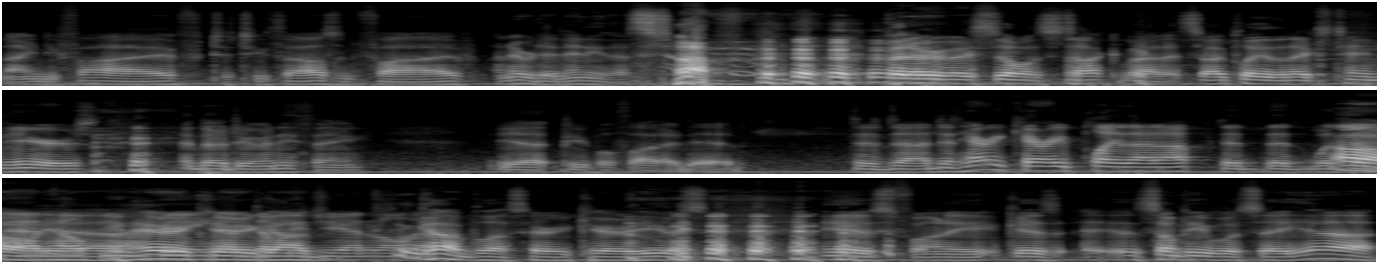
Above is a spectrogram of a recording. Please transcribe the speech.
95 to 2005. I never did any of that stuff, but everybody still wants to talk about it. So I played the next 10 years and don't do anything, yet people thought I did. Did uh, did Harry Caray play that up? Did did, would, did Oh, that help you Harry being Caray, at God, WGN and all that? God bless Harry Caray. He was, he was funny because some people would say, yeah,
